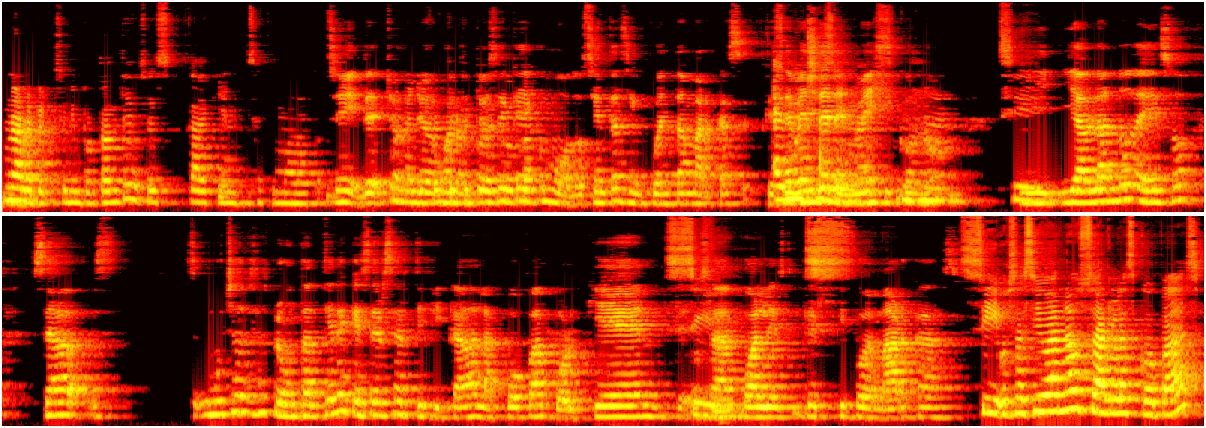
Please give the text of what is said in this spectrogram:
una repercusión importante, o sea, es cada quien se acomoda. Sí, de hecho, yo, bueno, yo sé que hay como 250 marcas que se venden en México, ¿no? Sí. Y, y, hablando de eso, se ha, muchas veces preguntan, ¿tiene que ser certificada la copa por quién? O sea, ¿cuál es, qué tipo de marcas? Sí, o sea, si van a usar las copas,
